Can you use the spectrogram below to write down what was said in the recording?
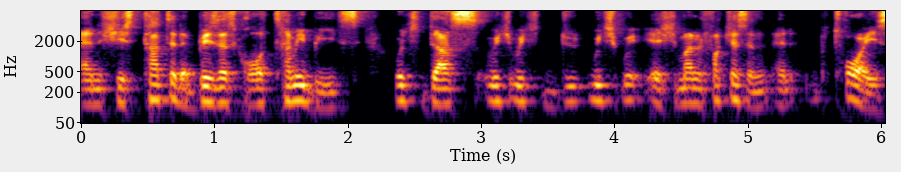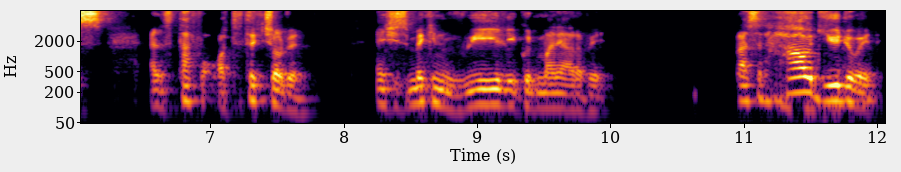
And she started a business called Tummy Beads, which does which which do, which, which she manufactures and, and toys and stuff for autistic children. and she's making really good money out of it. I said, How do you do it?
